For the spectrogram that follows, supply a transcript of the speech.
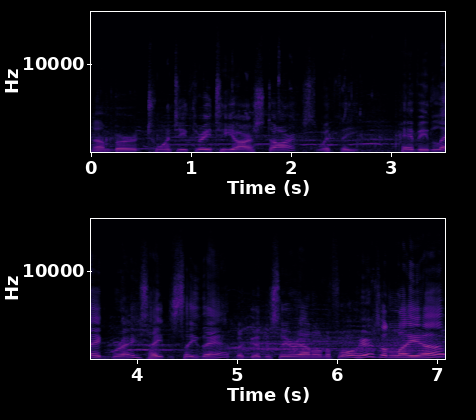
Number 23, TR Starks with the heavy leg brace. Hate to see that, but good to see her out on the floor. Here's a layup,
